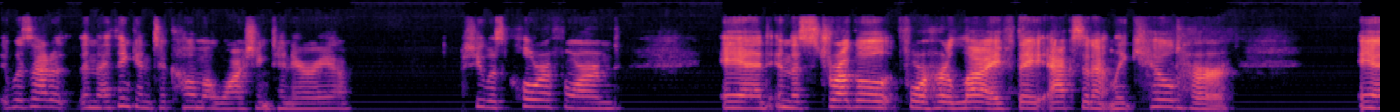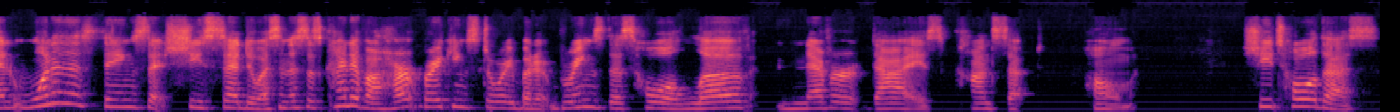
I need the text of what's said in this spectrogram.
it was out of, and I think in Tacoma, Washington area. She was chloroformed and in the struggle for her life they accidentally killed her. And one of the things that she said to us and this is kind of a heartbreaking story but it brings this whole love never dies concept home. She told us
